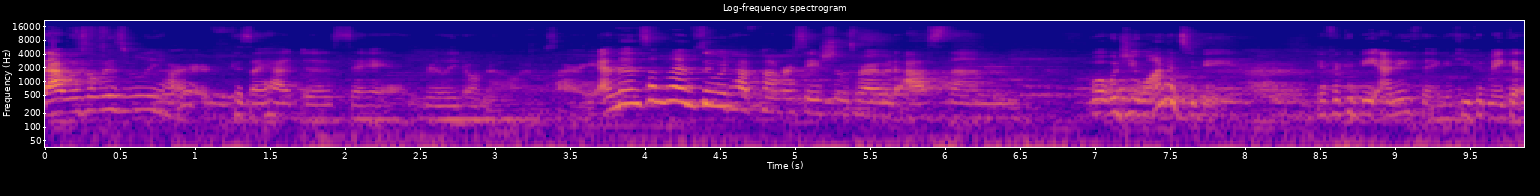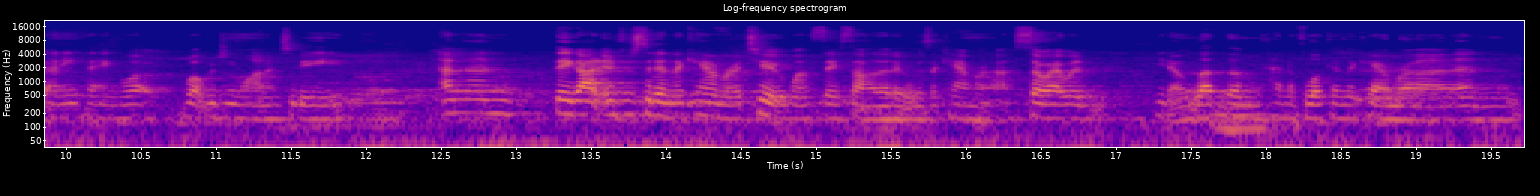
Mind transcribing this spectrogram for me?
that was always really hard because I had to say I really don't know. I'm sorry. And then sometimes we would have conversations where I would ask them, "What would you want it to be? If it could be anything, if you could make it anything, what what would you want it to be?" And then they got interested in the camera too once they saw that it was a camera. So I would, you know, let them kind of look in the camera and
